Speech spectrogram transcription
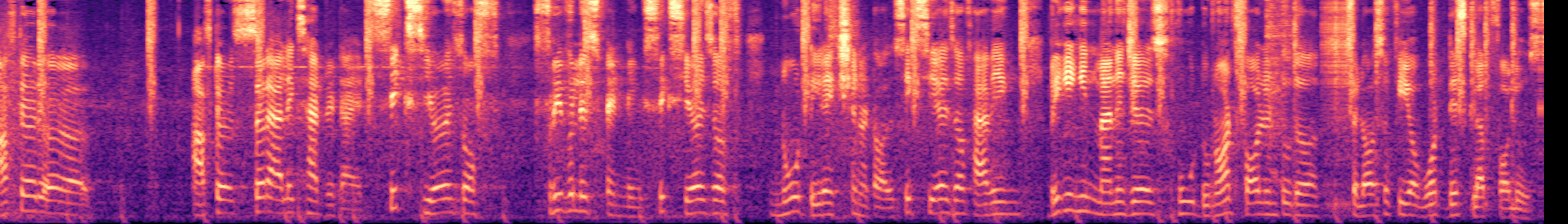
after uh, after sir alex had retired six years of frivolous spending six years of no direction at all six years of having bringing in managers who do not fall into the philosophy of what this club follows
